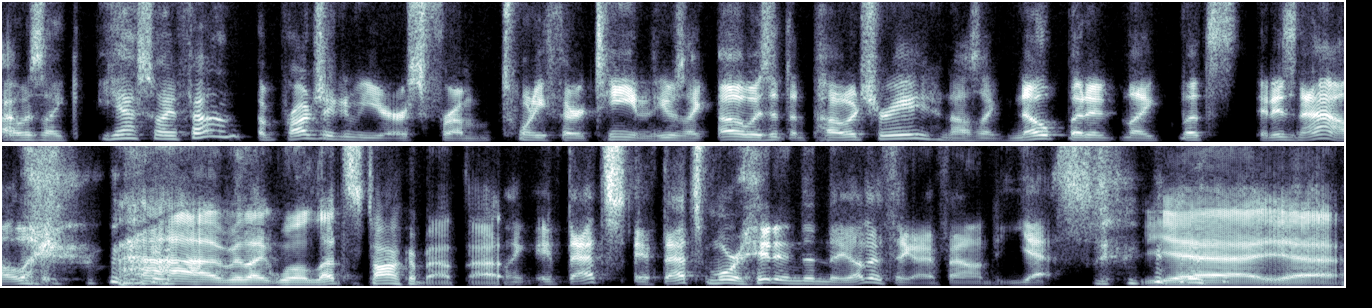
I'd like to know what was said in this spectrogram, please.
I was like, "Yeah, so I found a project of yours from 2013." And he was like, "Oh, is it the poetry?" And I was like, "Nope, but it like let's it is now." Like We're like, well, let's talk about that. like if that's if that's more hidden than the other thing I found, yes. yeah, yeah.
